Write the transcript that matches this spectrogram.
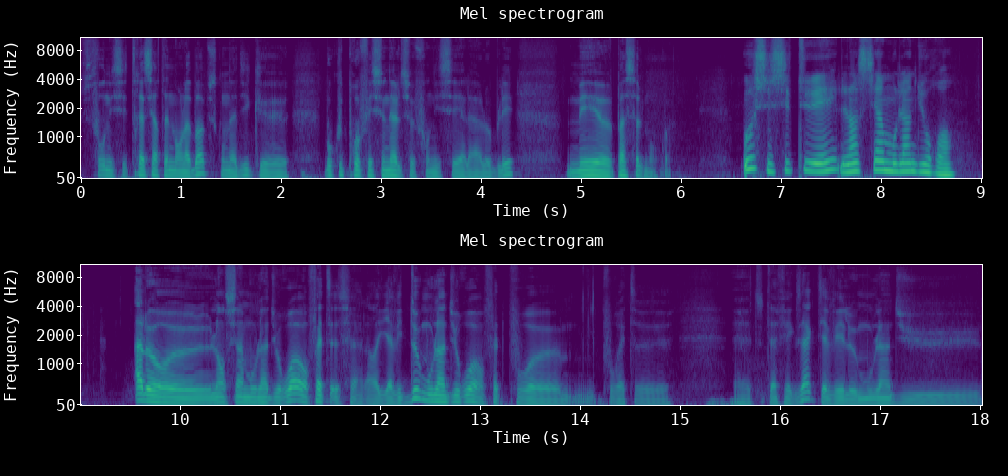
fournissait très certainement là-bas, puisqu'on a dit que beaucoup de professionnels se fournissaient à la halle au blé, mais euh, pas seulement. Quoi. Où se situait l'ancien moulin du roi? Alors, euh, l'ancien moulin du roi, en fait, c'est- alors, il y avait deux moulins du roi, en fait, pour, euh, pour être euh, euh, tout à fait exact. Il y avait le moulin du,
